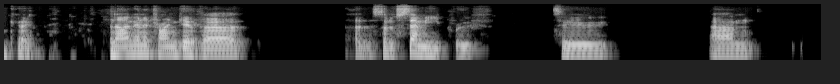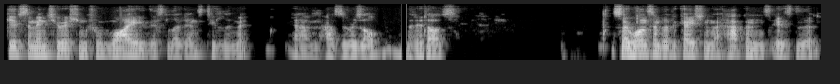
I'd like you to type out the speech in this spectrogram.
Okay. Now I'm going to try and give a, a sort of semi-proof to um, give some intuition for why this low density limit um, has the result that it does. So one simplification that happens is that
